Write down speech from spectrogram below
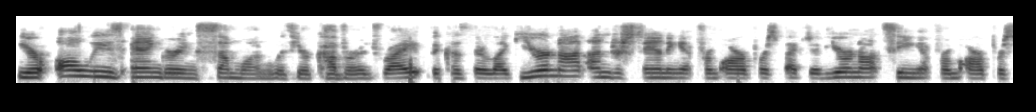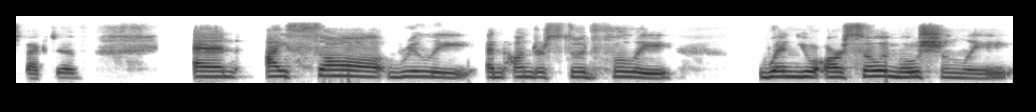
You're always angering someone with your coverage, right? Because they're like, you're not understanding it from our perspective. You're not seeing it from our perspective. And I saw really and understood fully when you are so emotionally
